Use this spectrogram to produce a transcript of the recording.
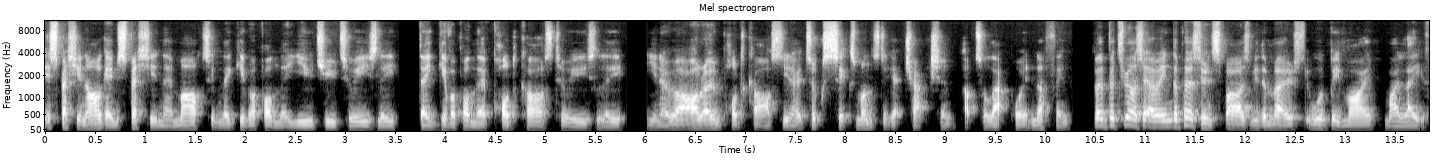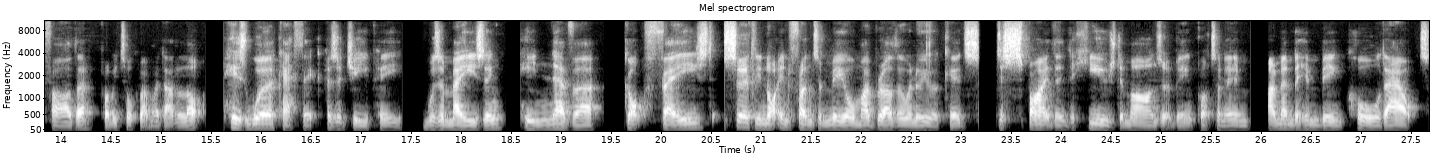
especially in our game, especially in their marketing. They give up on their YouTube too easily. They give up on their podcast too easily. You know, our own podcast, you know, it took six months to get traction. Up till that point, nothing. But, but to be honest, I mean, the person who inspires me the most would be my my late father. Probably talk about my dad a lot. His work ethic as a GP was amazing. He never got phased, certainly not in front of me or my brother when we were kids, despite the, the huge demands that were being put on him. I remember him being called out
